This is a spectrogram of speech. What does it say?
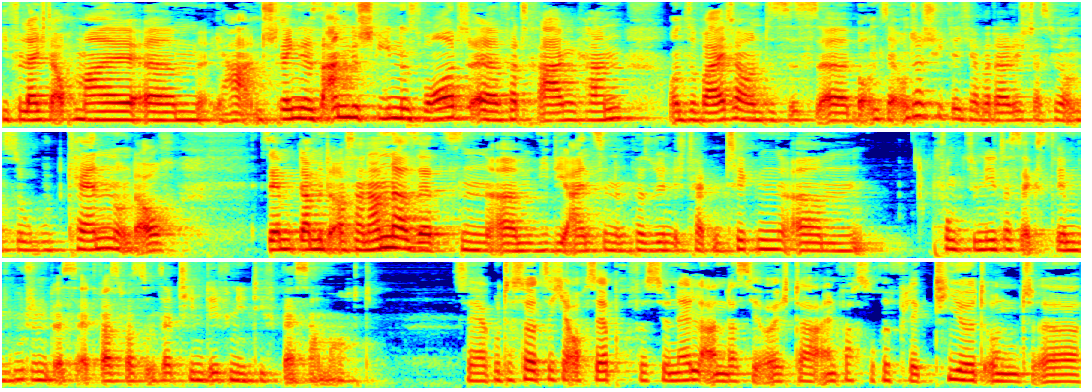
die vielleicht auch mal ähm, ja ein strenges, angeschriebenes Wort äh, vertragen kann und so weiter. Und das ist äh, bei uns sehr unterschiedlich, aber dadurch, dass wir uns so gut kennen und auch damit auseinandersetzen, ähm, wie die einzelnen Persönlichkeiten ticken, ähm, funktioniert das extrem gut und ist etwas, was unser Team definitiv besser macht. Sehr gut. Das hört sich auch sehr professionell an, dass ihr euch da einfach so reflektiert und äh,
